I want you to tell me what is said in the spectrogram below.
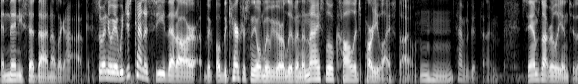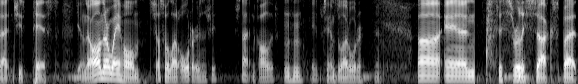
And then he said that, and I was like, ah, okay. So anyway, we just kind of see that our the, the characters from the old movie are living a nice little college party lifestyle, mm-hmm. having a good time. Sam's not really into that, and she's pissed. Yeah. And they're on their way home. She's also a lot older, isn't she? She's not in college. Mm-hmm. Sam's a lot older. Uh, and this really sucks, but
